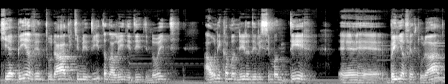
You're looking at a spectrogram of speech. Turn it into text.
que é bem-aventurado e que medita na lei de dia e de noite, a única maneira dele se manter é, bem-aventurado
